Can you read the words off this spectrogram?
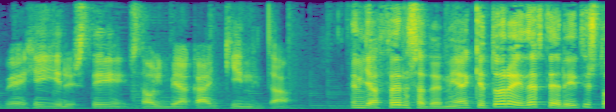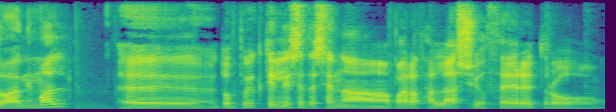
οποία έχει γυριστεί στα Ολυμπιακά κίνητα. Ενδιαφέρουσα ταινία. Και τώρα η δεύτερη της, το Animal, ε, το οποίο εκτελήσεται σε ένα παραθαλάσσιο θέρετρο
